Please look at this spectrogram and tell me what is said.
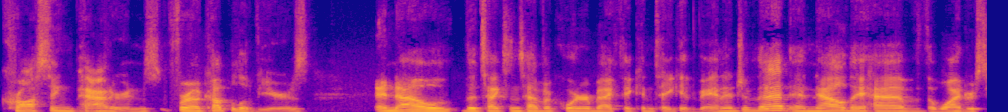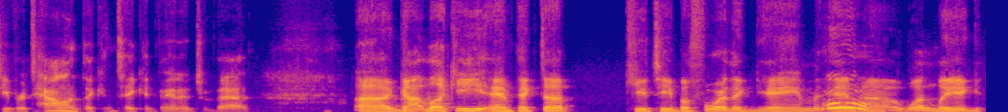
crossing patterns for a couple of years. And now the Texans have a quarterback that can take advantage of that. And now they have the wide receiver talent that can take advantage of that. Uh, got lucky and picked up Coutee before the game Ooh. in uh, one league,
